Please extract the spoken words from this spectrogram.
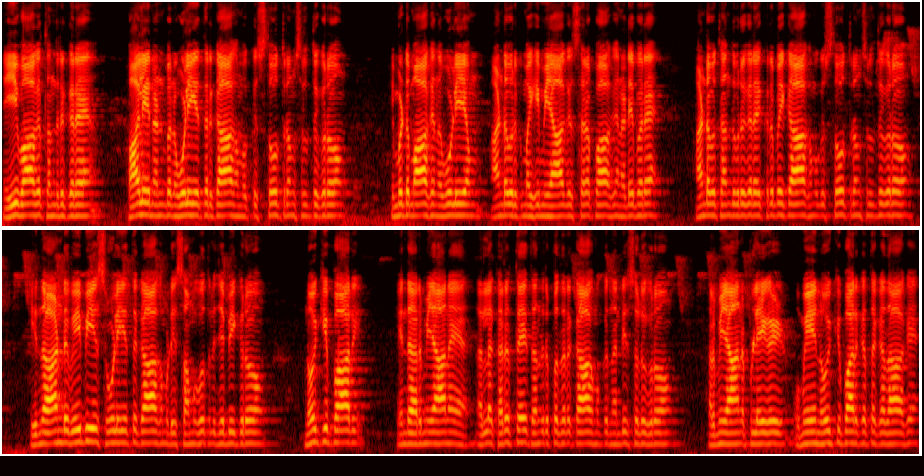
ஈவாக தந்திருக்கிற பாலிய நண்பன் ஊழியத்திற்காக உமக்கு ஸ்தோத்திரம் செலுத்துகிறோம். இம்மட்டுமாக இந்த ஊழியம் ஆண்டவருக்கு மகிமையாக சிறப்பாக நடைபெற ஆண்டவர் தந்து வருகிற கிருபைக்காக நமக்கு ஸ்தோத்திரம் செலுத்துகிறோம். இந்த ஆண்டு விபிஎஸ் ஊழியத்துக்காக நம்முடைய சமூகத்தில் ஜெபிக்கிறோம். நோக்கி பார் என்ற அருமையான நல்ல கருத்தை தந்திருப்பதற்காக நமக்கு நன்றி சொல்கிறோம் அருமையான பிள்ளைகள் உமையை நோக்கி பார்க்கத்தக்கதாக.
